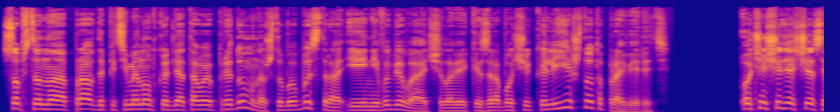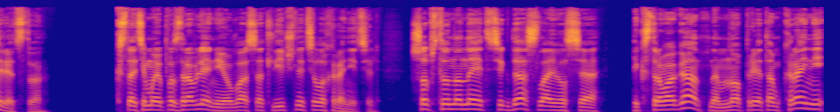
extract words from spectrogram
«Собственно, правда, пятиминутка для того и придумана, чтобы быстро и не выбивая человека из рабочей колеи что-то проверить. Очень щадящее средство. Кстати, мои поздравления, у вас отличный телохранитель. Собственно, Нейт всегда славился экстравагантным, но при этом крайне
